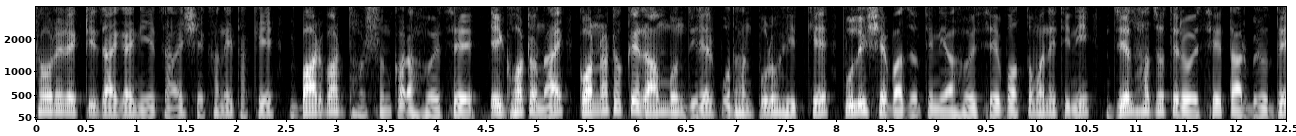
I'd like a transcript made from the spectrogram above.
শহরের একটি জায়গায় নিয়ে যায়। সেখানে তাকে বারবার ধর্ষণ করা হয়েছে। এই ঘটনায় কর্ণাটকের রাম মন্দিরের প্রধান পুরোহিতকে পুলিশ হেফাজতে নেওয়া হয়েছে। বর্তমানে তিনি জেল হাজতে রয়েছে। তার বিরুদ্ধে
